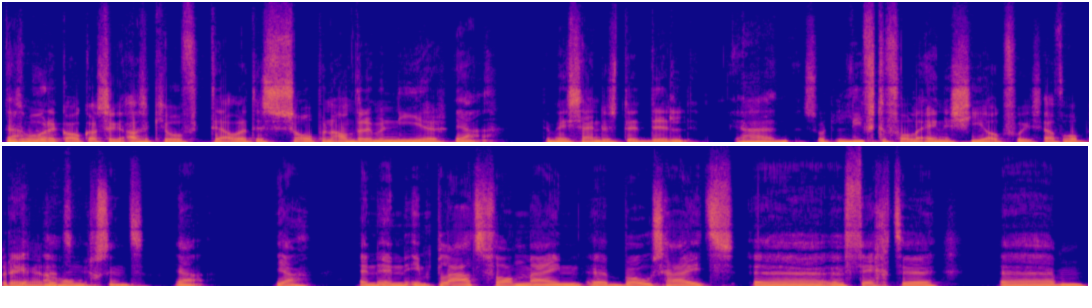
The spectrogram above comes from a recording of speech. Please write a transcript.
dat hoor ik ook als ik, als ik je vertel. Het is zo op een andere manier. Ja. De meest zijn dus de, de, ja, een soort liefdevolle energie ook voor jezelf opbrengen. Ja, 100%. Ja. ja. En, en in plaats van mijn uh, boosheid, uh, vechten. Um,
